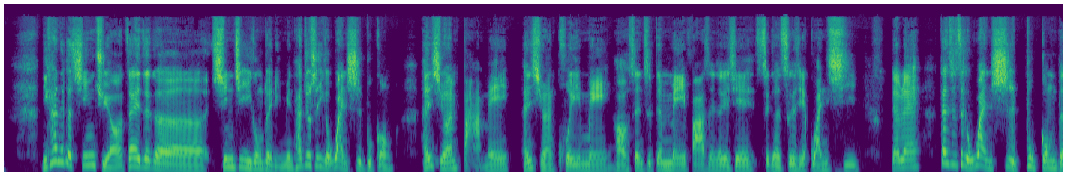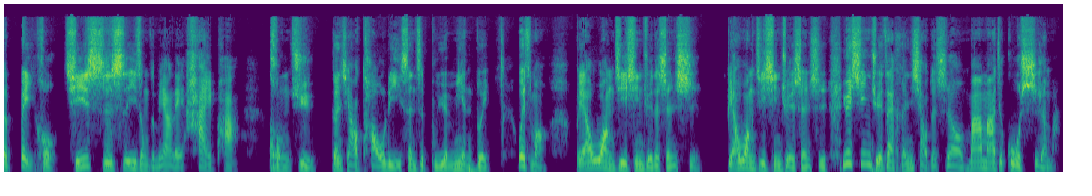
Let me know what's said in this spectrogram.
你看那个星爵哦，在这个星际义工队里面，他就是一个万事不恭，很喜欢把妹，很喜欢亏妹，哦，甚至跟妹发生这些这个这些关系，对不对？但是这个万事不恭的背后，其实是一种怎么样嘞？害怕、恐惧，跟想要逃离，甚至不愿面对。为什么？不要忘记星爵的身世，不要忘记星爵身世，因为星爵在很小的时候，妈妈就过世了嘛。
